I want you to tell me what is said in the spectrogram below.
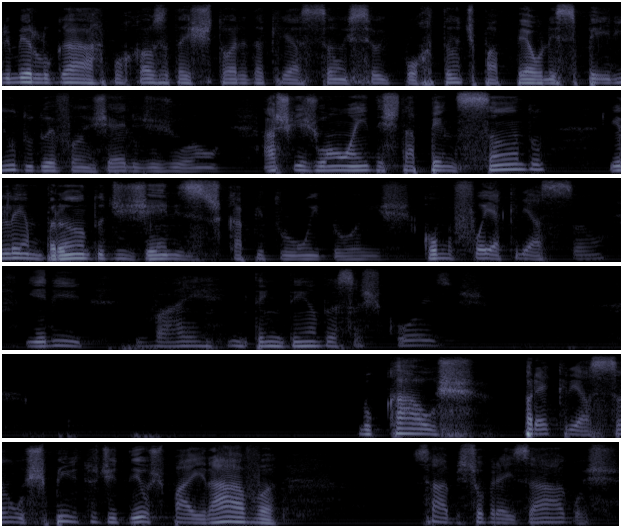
Primeiro lugar, por causa da história da criação e seu importante papel nesse período do Evangelho de João. Acho que João ainda está pensando e lembrando de Gênesis capítulo 1 e 2, como foi a criação, e ele vai entendendo essas coisas. No caos pré-criação, o Espírito de Deus pairava, sabe, sobre as águas.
